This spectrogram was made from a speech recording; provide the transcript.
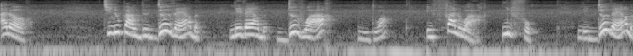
Alors, tu nous parles de deux verbes, les verbes devoir, il doit, et falloir, il faut. Les deux verbes,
